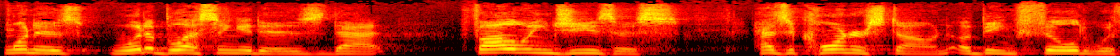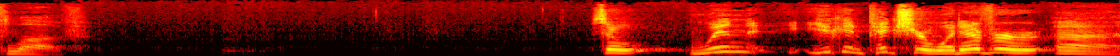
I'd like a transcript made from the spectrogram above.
One is what a blessing it is that following Jesus has a cornerstone of being filled with love. So when you can picture whatever uh,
